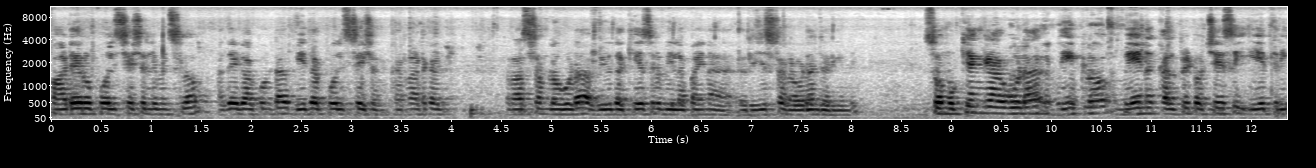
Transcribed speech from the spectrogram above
పాడేరు పోలీస్ స్టేషన్ లిమిట్స్లో అదే కాకుండా బీదర్ పోలీస్ స్టేషన్ కర్ణాటక రాష్ట్రంలో కూడా వివిధ కేసులు వీళ్ళ పైన రిజిస్టర్ అవ్వడం జరిగింది. సో ముఖ్యంగా కూడా దీంట్లో మెయిన్ కల్ప్రిట్ వచ్చేసి ఏ త్రీ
